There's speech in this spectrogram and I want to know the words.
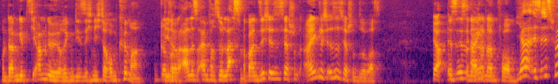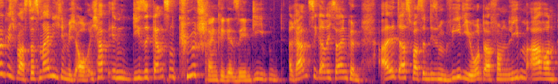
Und dann gibt es die Angehörigen, die sich nicht darum kümmern. Die Genau. dann alles einfach so lassen. Aber an sich ist es ja schon, eigentlich ist es ja schon sowas. Ja, es ist In einer ein- anderen Form. Ja, es ist wirklich was. Das meine ich nämlich auch. Ich habe in diese ganzen Kühlschränke gesehen, die ranziger nicht sein können. All das, was in diesem Video da vom lieben Aaron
